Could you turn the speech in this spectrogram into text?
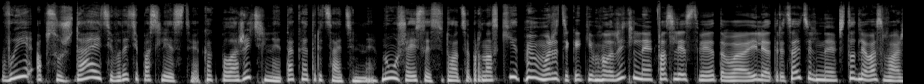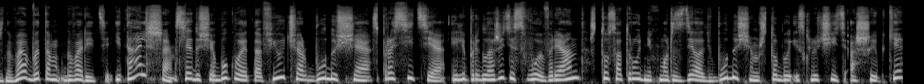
вы обсуждаете вот эти последствия, как положительные, так и отрицательные. Ну уж, а если ситуация про носки, вы можете какие положительные последствия этого или отрицательные, что для вас важно, вы об этом говорите. И дальше следующая буква — это future, будущее. Спросите Предложите или предложите свой вариант, что сотрудник может сделать в будущем, чтобы исключить ошибки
